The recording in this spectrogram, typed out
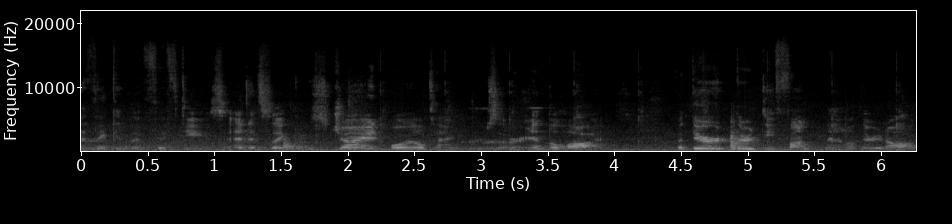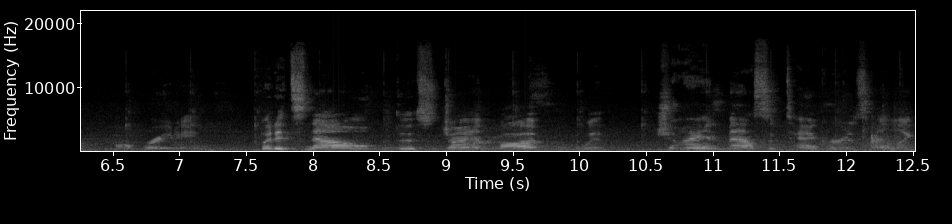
I think in the 50s, and it's like these giant oil tankers that are in the lot, but they're they're defunct now. They're not operating, but it's now this giant lot with giant, massive tankers and like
